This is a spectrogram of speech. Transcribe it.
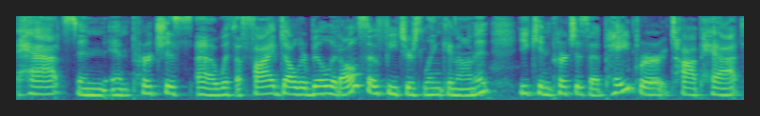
hats and, and purchase uh, with a $5 bill that also features Lincoln on it. You can purchase a paper top hat.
